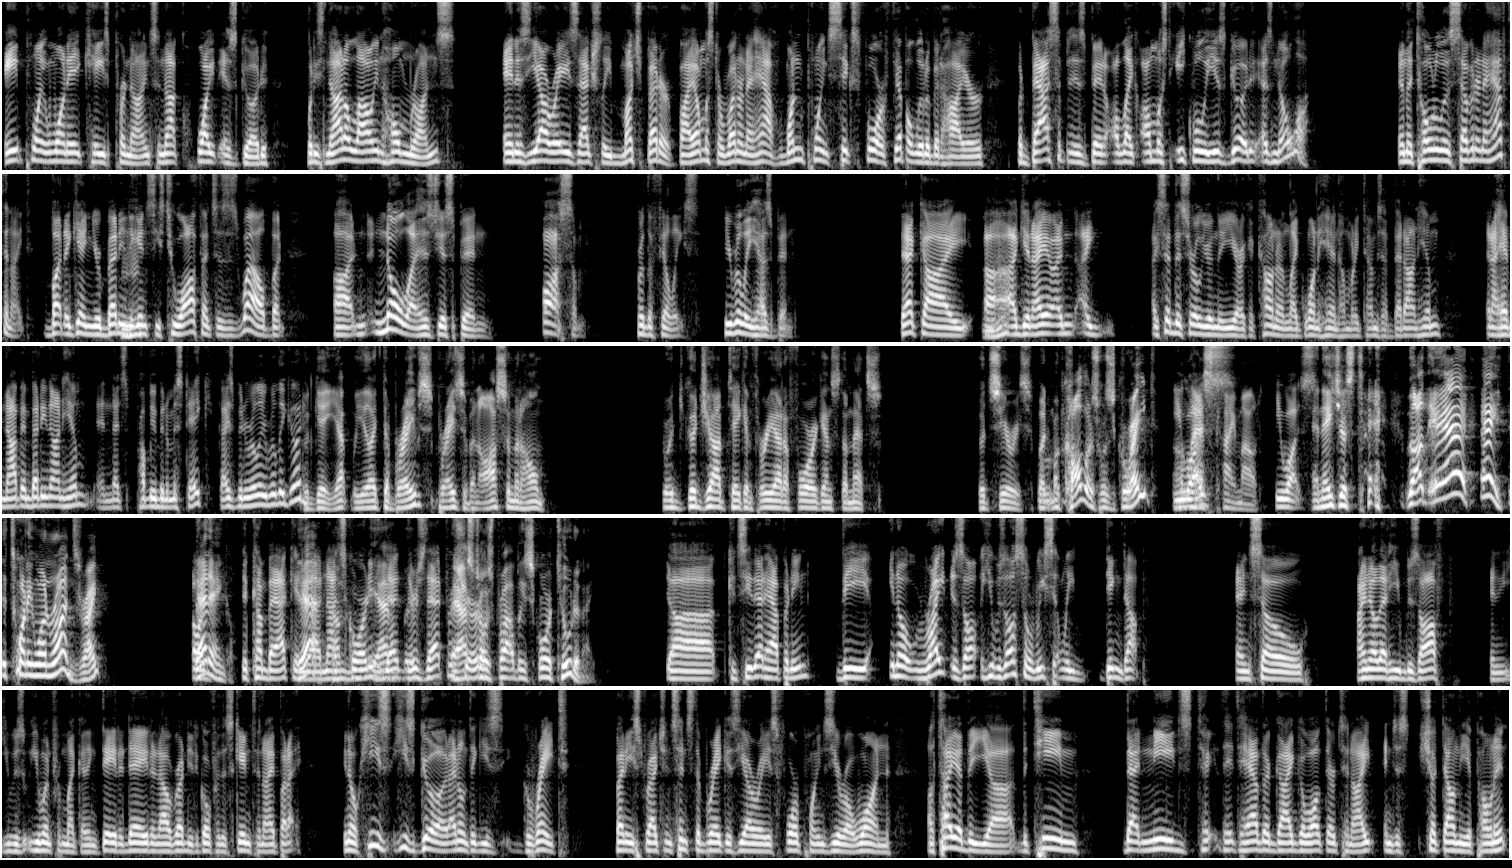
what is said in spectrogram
8.18 Ks per nine, so not quite as good, but he's not allowing home runs and his ERA is actually much better by almost a run and a half, 1.64, FIP a little bit higher, but Bassitt has been uh, like almost equally as good as Nola. And the total is seven and a half tonight. But again, you're betting mm-hmm. against these two offenses as well. But uh, Nola has just been awesome for the Phillies. He really has been. That guy, uh, mm-hmm. uh, again, I, I, I said this earlier in the year. I could count on like one hand how many times I bet on him and I have not been betting on him, and that's probably been a mistake. Guy's been really, really good. Good game. Yep. You like the Braves? Braves have been awesome at home. Good, good job taking three out of four against the Mets. Good series. But McCullers was great he was. last time out. He was. And they just, well, hey, hey, the 21 runs, right? Oh, that angle. To come back and yeah, uh, not um, score. Yeah, that, there's that for Astros sure. Astros probably score two tonight. Uh, could see that happening. The, you know, Wright is all, he was also recently dinged up. And so I know that he was off and he was he went from like I think day to day to now ready to go for this game tonight. But I, you know, he's he's good. I don't think he's great by any stretch. And since the break, his ERA is four point zero one. I'll tell you the uh, the team that needs to, to have their guy go out there tonight and just shut down the opponent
